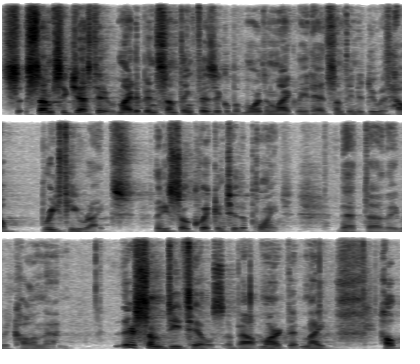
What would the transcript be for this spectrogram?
S- some suggested it might have been something physical, but more than likely it had something to do with how brief he writes, that he's so quick and to the point that uh, they would call him that. There's some details about Mark that might help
